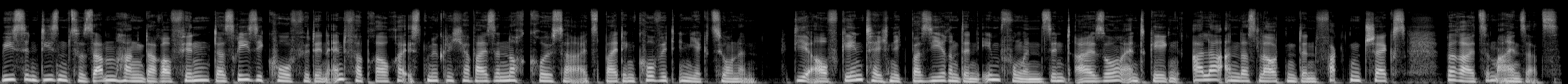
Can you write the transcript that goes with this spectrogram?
wies in diesem Zusammenhang darauf hin, das Risiko für den Endverbraucher ist möglicherweise noch größer als bei den Covid-Injektionen. Die auf Gentechnik basierenden Impfungen sind also entgegen aller anderslautenden Faktenchecks bereits im Einsatz.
